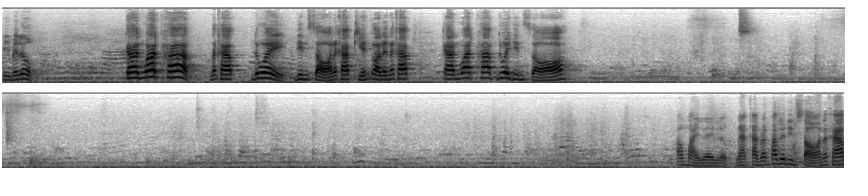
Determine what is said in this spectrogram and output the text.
มีไหมลูกการวาดภาพนะครับ ด้วยดินสอนะครับ เขียนก่อนเลยนะครับ การวาดภาพด้วยดินสอ เอาใหม่เลยลูกนะการวาดภาพด้วยดินสอนะครับ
